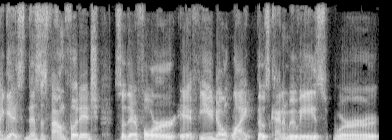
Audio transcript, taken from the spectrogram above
I guess this is found footage, so therefore, if you don't like those kind of movies where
